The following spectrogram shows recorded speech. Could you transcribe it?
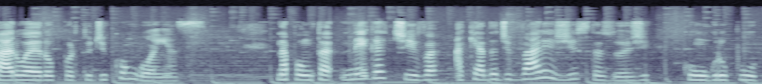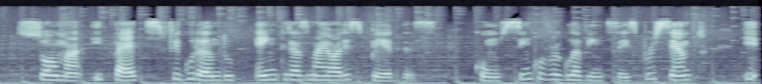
para o aeroporto de Congonhas. Na ponta negativa, a queda de varejistas hoje, com o grupo Soma e Pets figurando entre as maiores perdas, com 5,26% e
